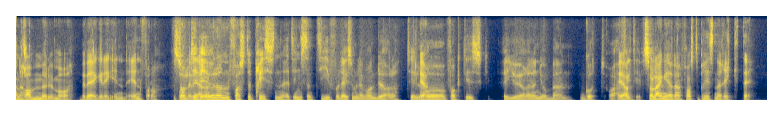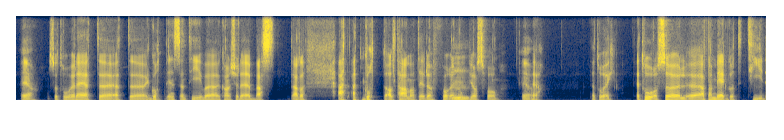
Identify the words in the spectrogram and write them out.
en ramme du må bevege deg innenfor. Da, Samtidig er jo den faste prisen et insentiv for deg som leverandør da, til Ja. å faktisk gjøre den jobben godt og effektivt. ja, så lenge den faste prisen er riktig, Ja. så tror jeg det er et, et, eh, godt insentiv, eh, kanskje det er best, eller et, et godt alternativ da, for en Mm. oppgjørsform. Ja. Det tror jeg. Jeg tror også eh, at den medgått tid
